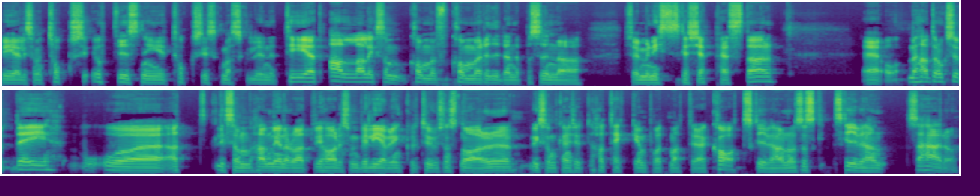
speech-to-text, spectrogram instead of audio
det, är liksom en toxisk uppvisning i toxisk maskulinitet. Alla liksom kommer, kommer ridande på sina feministiska käpphästar. Eh, men han tar också upp dig och att liksom, han menar då att vi, har liksom, vi lever i en kultur som snarare liksom, kanske har tecken på ett matriarkat, skriver han. Och så skriver han så här då.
